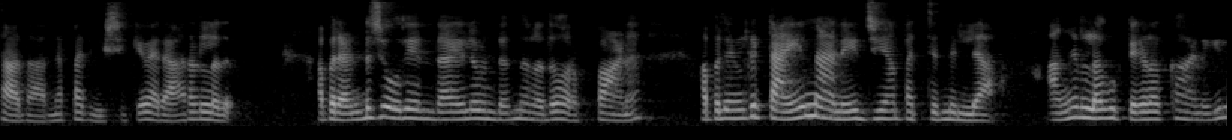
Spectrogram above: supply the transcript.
സാധാരണ പരീക്ഷയ്ക്ക് വരാറുള്ളത്. അപ്പോൾ രണ്ട് ചോദ്യം എന്തായാലും ഉണ്ടെന്നുള്ളത് ഉറപ്പാണ്. അപ്പോൾ നിങ്ങൾക്ക് ടൈം മാനേജ് ചെയ്യാൻ പറ്റുന്നില്ല. അങ്ങനെയുള്ള കുട്ടികളൊക്കെ ആണെങ്കിൽ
